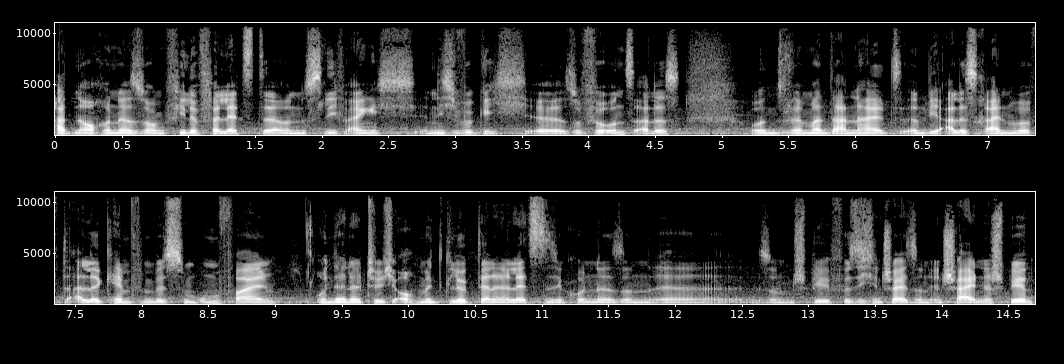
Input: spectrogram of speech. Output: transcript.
hatten auch in der Saison viele Verletzte und es lief eigentlich nicht wirklich äh, so für uns alles. Und wenn man dann halt irgendwie alles reinwirft, alle kämpfen bis zum Umfallen und dann natürlich auch mit Glück dann in der letzten Sekunde so ein, äh, so ein Spiel für sich entscheidet, so ein entscheidendes Spiel.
